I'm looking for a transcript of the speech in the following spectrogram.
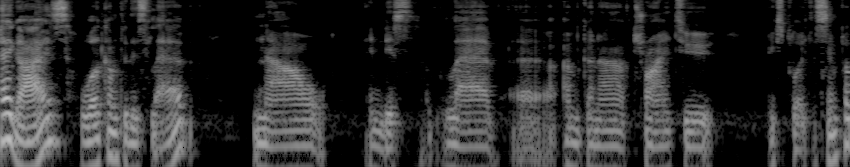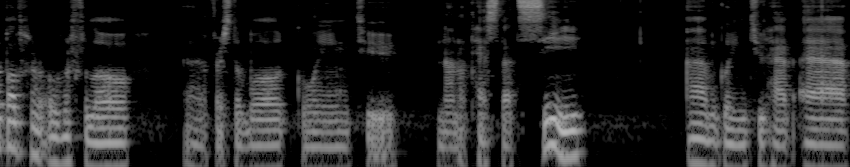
Hey guys, welcome to this lab. Now in this lab uh, I'm gonna try to exploit a simple buffer overflow. Uh, first of all going to nanotest.c I'm going to have a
